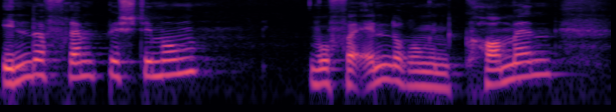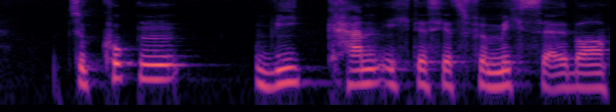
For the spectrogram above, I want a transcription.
in der Fremdbestimmung, wo Veränderungen kommen, zu gucken, wie kann ich das jetzt für mich selber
